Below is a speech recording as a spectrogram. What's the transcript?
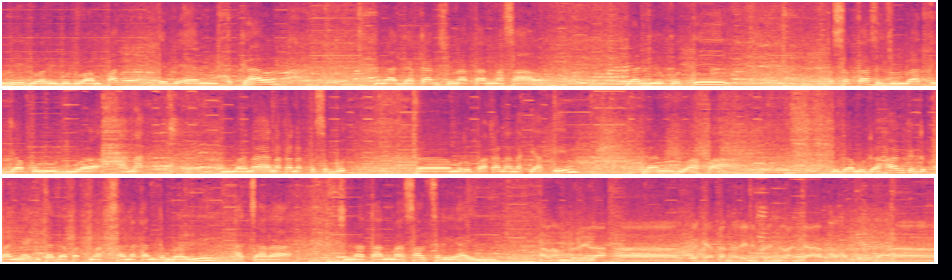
Juli 2024 EBM Tegal mengadakan sunatan massal yang diikuti peserta sejumlah 32 anak di mana anak-anak tersebut e, merupakan anak yatim dan duafa mudah-mudahan ke depannya kita dapat melaksanakan kembali acara sunatan massal ceria ini Alhamdulillah uh, kegiatan hari ini berjalan lancar. Alhamdulillah. Uh,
